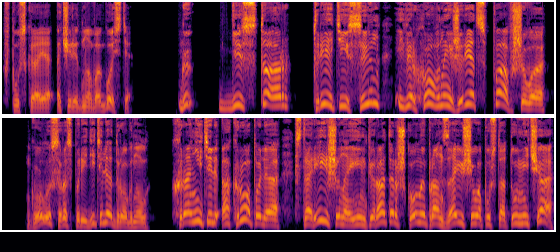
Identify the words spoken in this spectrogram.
впуская очередного гостя. «Г... Гистар!» третий сын и верховный жрец павшего!» Голос распорядителя дрогнул. «Хранитель Акрополя, старейшина и император школы пронзающего пустоту меча,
